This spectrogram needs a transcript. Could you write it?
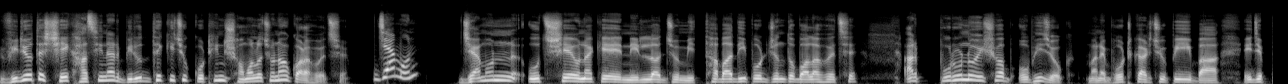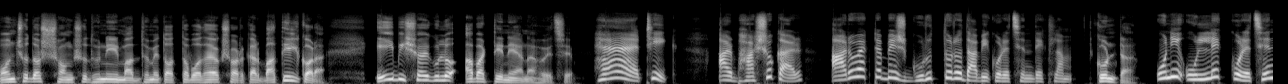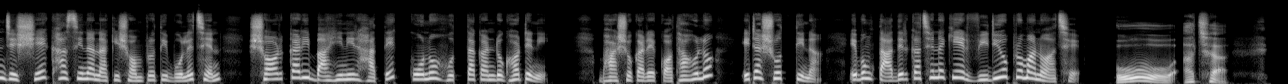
ভিডিওতে শেখ হাসিনার বিরুদ্ধে কিছু কঠিন সমালোচনাও করা হয়েছে। যেমন যেমন উৎসে ওনাকে নির্লজ্জ মিথ্যাবাদী পর্যন্ত বলা হয়েছে আর পুরনো এইসব অভিযোগ মানে ভোট কারচুপি বা এই যে পঞ্চদশ সংশোধনীর মাধ্যমে তত্ত্বাবধায়ক সরকার বাতিল করা এই বিষয়গুলো আবার টেনে আনা হয়েছে। হ্যাঁ ঠিক। আর ভাষ্যকার আরও একটা বেশ গুরুত্বর দাবি করেছেন দেখলাম। কোনটা? উনি উল্লেখ করেছেন যে শেখ হাসিনা নাকি সম্প্রতি বলেছেন সরকারি বাহিনীর হাতে কোনো হত্যাকাণ্ড ঘটেনি। ভাষ্যকারের কথা হল এটা সত্যি না এবং তাদের কাছে নাকি এর ভিডিও প্রমাণও আছে। ও আচ্ছা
